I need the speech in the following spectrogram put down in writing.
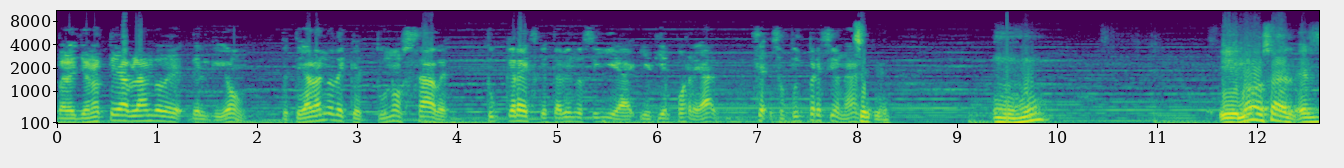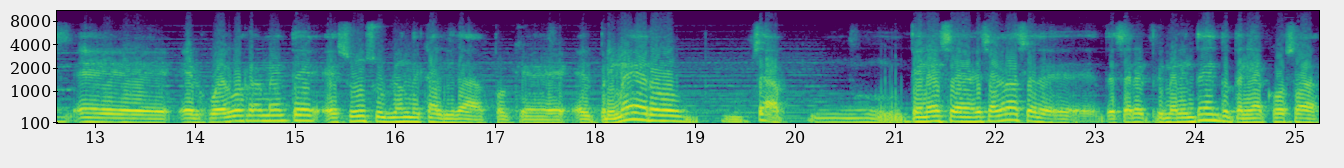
Pero yo no estoy hablando del guion. Te estoy hablando de que tú no sabes. Tú crees que estás viendo CGI y en tiempo real. eso fue impresionante. Sí. Y no, o sea, el, eh, el juego realmente es un subión de calidad, porque el primero, o sea, mm, tiene esa, esa gracia de, de, ser el primer intento, tenía cosas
